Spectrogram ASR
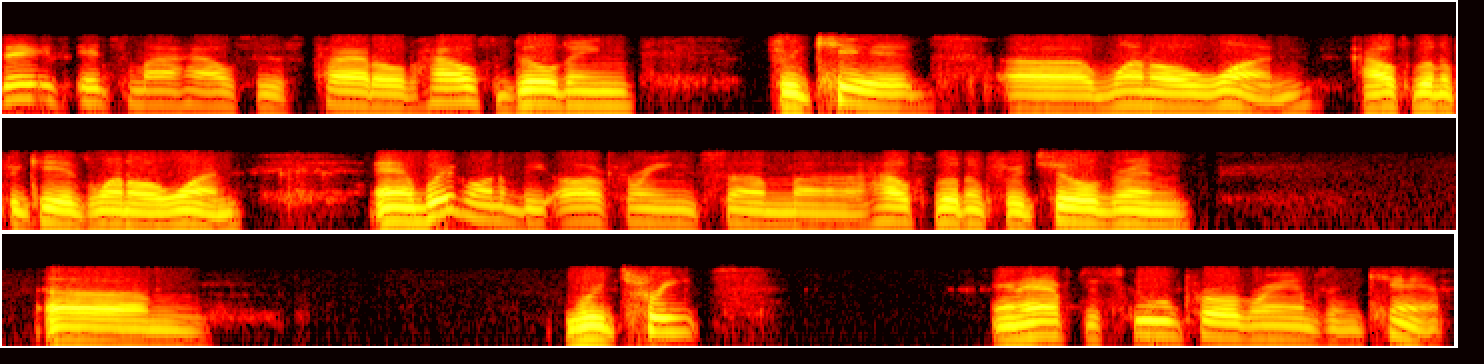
Today's It's My House is titled House Building for Kids uh, 101. House Building for Kids 101. And we're going to be offering some uh, house building for children um, retreats and after school programs and camps.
